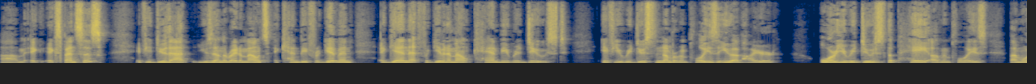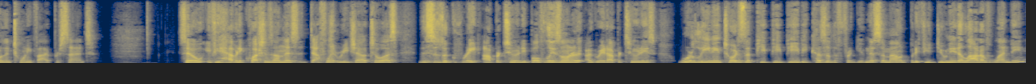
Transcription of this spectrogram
um, expenses. If you do that, use it on the right amounts, it can be forgiven. Again, that forgiven amount can be reduced if you reduce the number of employees that you have hired or you reduce the pay of employees by more than 25%. So if you have any questions on this, definitely reach out to us. This is a great opportunity. Both of these loans are great opportunities. We're leaning towards the PPP because of the forgiveness amount, but if you do need a lot of lending,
